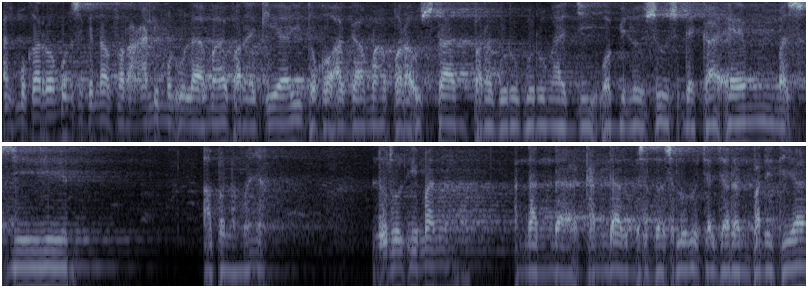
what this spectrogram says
Al-Mukarramun segenap para alimul ulama, para kiai, tokoh agama, para ustadz, para guru-guru ngaji, wabil khusus DKM, masjid, apa namanya? Nurul Iman, Ananda Kandar beserta seluruh jajaran panitia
